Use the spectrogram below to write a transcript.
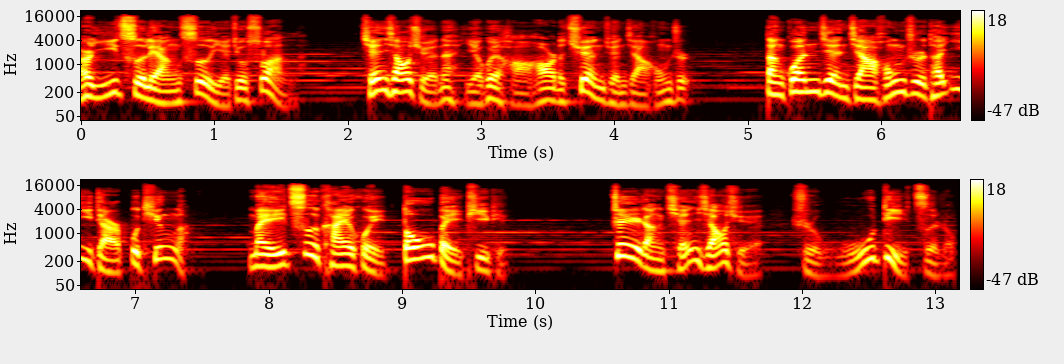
而一次两次也就算了，钱小雪呢也会好好的劝劝贾宏志，但关键贾宏志他一点不听啊。每次开会都被批评，这让钱小雪是无地自容。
